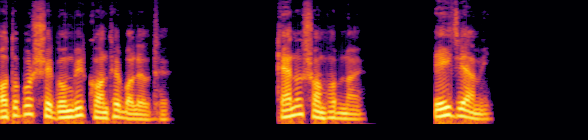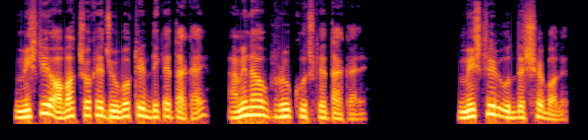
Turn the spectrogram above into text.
অতপর সে গম্ভীর কণ্ঠে বলে ওঠে, কেন সম্ভব নয়? এই যে আমি। মিষ্টি অবাক চোখে যুবকটির দিকে তাকায়, আমি নাও ভ্রু কুচকে তাকায় মিষ্টির উদ্দেশ্যে বলে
